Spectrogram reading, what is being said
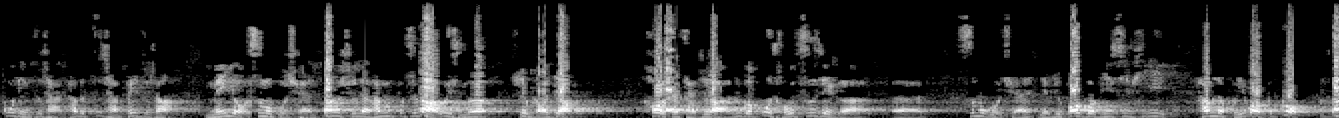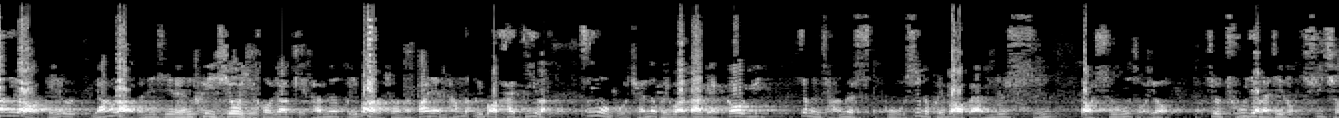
固定资产，他的资产配置上没有私募股权。当时呢，他们不知道为什么睡不着觉，后来才知道，如果不投资这个呃私募股权，也就包括 VCPE，他们的回报不够。当要给养老的那些人退休以后，要给他们回报的时候呢，发现他们的回报太低了。私募股权的回报大概高于。正常的股市的回报百分之十到十五左右，就出现了这种需求。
